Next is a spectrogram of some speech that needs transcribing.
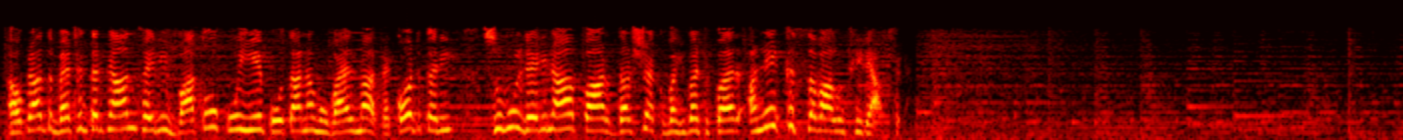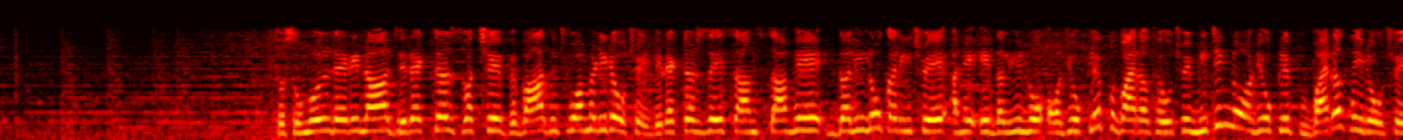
આ ઉપરાંત બેઠક દરમિયાન થયેલી વાતો કોઈએ પોતાના મોબાઈલમાં રેકોર્ડ કરી સુમુલ ડેરીના પારદર્શક વહીવટ પર અનેક સવાલ ઉઠી રહ્યા છે. તો સુમુલ ડેરીના ડિરેક્ટર્સ વચ્ચે વિવાદ જોવા મળી રહ્યો છે ડિરેક્ટર્સે સામસામે દલીલો કરી છે અને એ દલીલનો ઓડિયો ક્લિપ વાયરલ થયો છે મીટિંગનો ઓડિયો ક્લિપ વાયરલ થઈ રહ્યો છે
